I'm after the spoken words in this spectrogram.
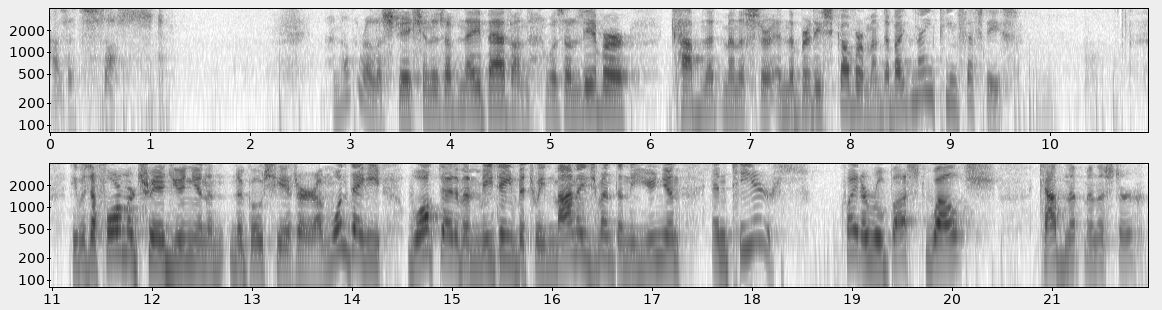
has it sussed. Another illustration is of Nye Bevan, who was a Labour cabinet minister in the British government about 1950s. He was a former trade union negotiator, and one day he walked out of a meeting between management and the union in tears. Quite a robust Welsh cabinet minister.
